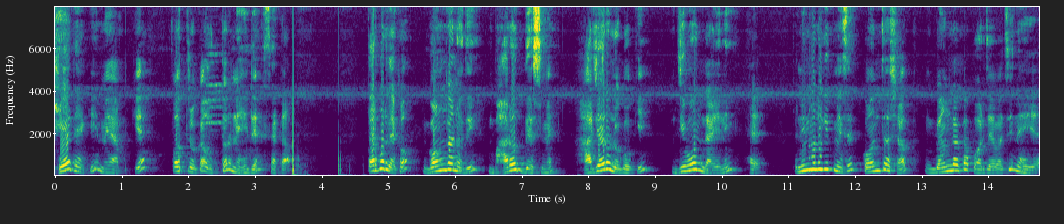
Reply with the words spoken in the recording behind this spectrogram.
ক্ষেত হ্যাঁ কি মে আপকে पत्र का उत्तर नहीं दे सका তারপর দেখো গঙ্গা নদী भारत देश में हजारों लोगों की जीवनदायिनी है तो निम्नलिखित में से कौन सा शब्द गंगा का पर्यायवाची नहीं है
